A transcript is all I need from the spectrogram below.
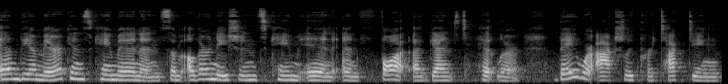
and the Americans came in and some other nations came in and fought against Hitler. They were actually protecting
